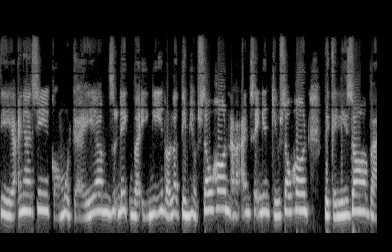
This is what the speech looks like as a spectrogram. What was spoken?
thì anh Hashi có một cái um, dự định và ý nghĩ đó là tìm hiểu sâu hơn à, anh sẽ nghiên cứu sâu hơn về cái lý do và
